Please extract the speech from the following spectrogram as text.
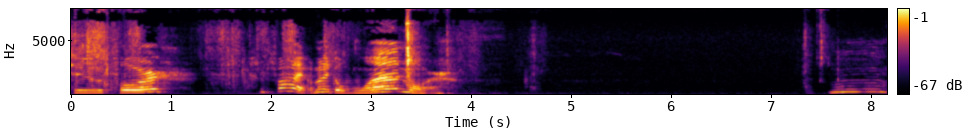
Two, four, and five. I'm gonna go one more. Mm.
